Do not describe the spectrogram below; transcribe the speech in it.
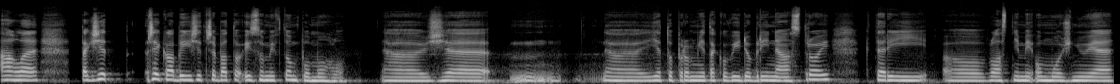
Ale takže řekla bych, že třeba to ISO mi v tom pomohlo. Eh, že mm, Eh, je to pro mě takový dobrý nástroj, který eh, vlastně mi umožňuje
